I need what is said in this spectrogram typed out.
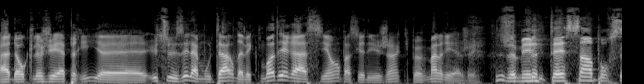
Euh, donc là, j'ai appris euh, utiliser la moutarde avec modération parce qu'il y a des gens qui peuvent mal réagir. Je méritais 100%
